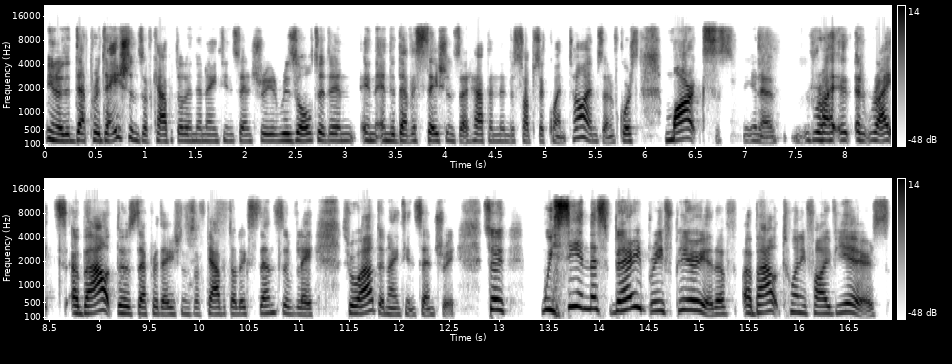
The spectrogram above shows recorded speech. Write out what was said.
you know, the depredations of capital in the 19th century resulted in, in, in the devastations that happened in the subsequent times. And of course, Marx, you know, write, writes about those depredations of capital extensively throughout the 19th century. So we see in this very brief period of about 25 years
